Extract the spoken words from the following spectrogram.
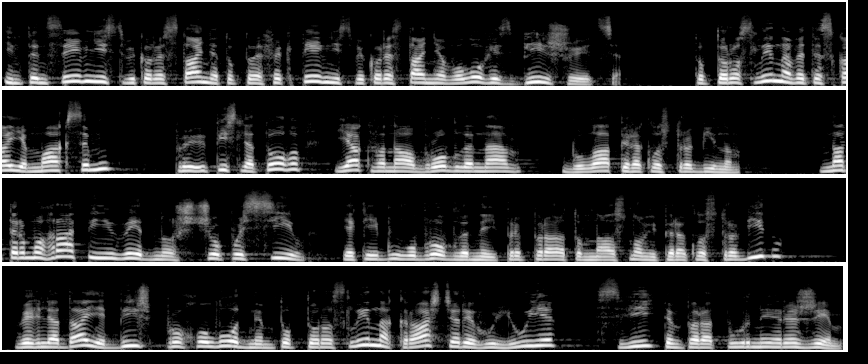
інтенсивність використання, тобто ефективність використання вологи збільшується. Тобто рослина витискає максимум після того, як вона оброблена була піраклостробіном. На термографії видно, що посів, який був оброблений препаратом на основі піраклостробіну, виглядає більш прохолодним, тобто рослина краще регулює свій температурний режим.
